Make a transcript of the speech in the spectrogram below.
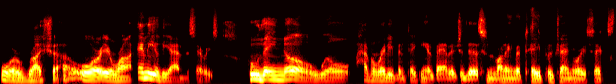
or Russia or Iran, any of the adversaries who they know will have already been taking advantage of this and running the tape of January 6th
